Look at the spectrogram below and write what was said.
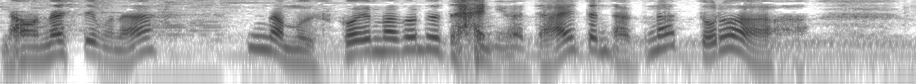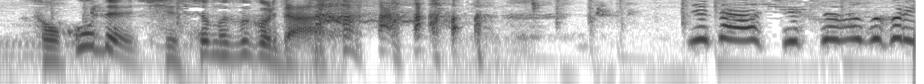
直なしてもな、んな息子や孫の代には大体なくなっとるわ。そこでシステム作りだ。出た、システム作り。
